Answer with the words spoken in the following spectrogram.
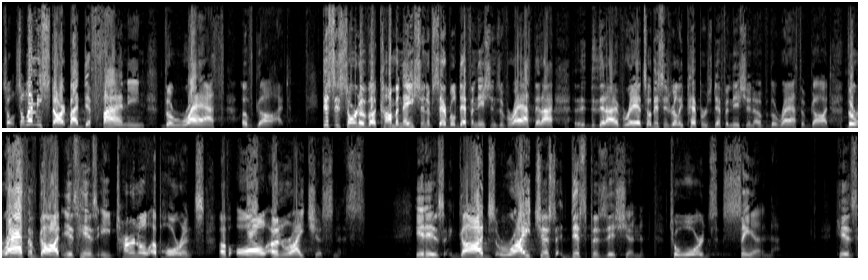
So, so let me start by defining the wrath of God. This is sort of a combination of several definitions of wrath that I that I've read. So this is really Pepper's definition of the wrath of God. The wrath of God is his eternal abhorrence of all unrighteousness. It is God's righteous disposition towards sin. His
